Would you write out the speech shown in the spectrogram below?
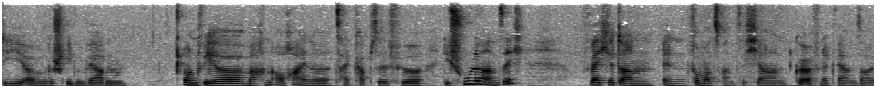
die ähm, geschrieben werden. Und wir machen auch eine Zeitkapsel für die Schule an sich, welche dann in 25 Jahren geöffnet werden soll,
